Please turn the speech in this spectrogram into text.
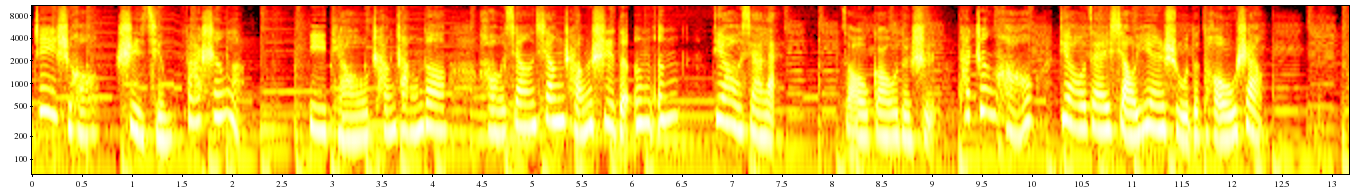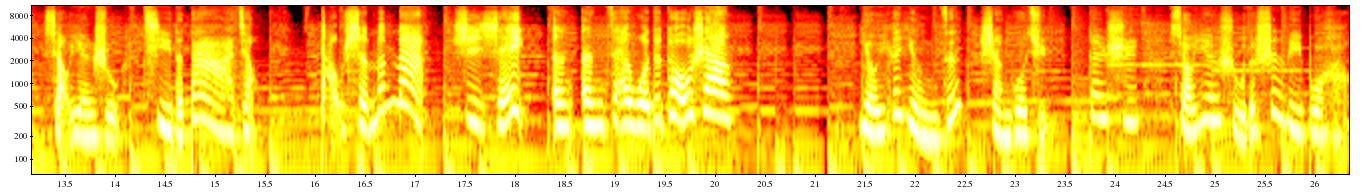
这时候，事情发生了，一条长长的、好像香肠似的“嗯嗯”掉下来。糟糕的是，它正好掉在小鼹鼠的头上。小鼹鼠气得大叫：“搞什么嘛！是谁‘嗯嗯’在我的头上？”有一个影子闪过去，但是小鼹鼠的视力不好，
